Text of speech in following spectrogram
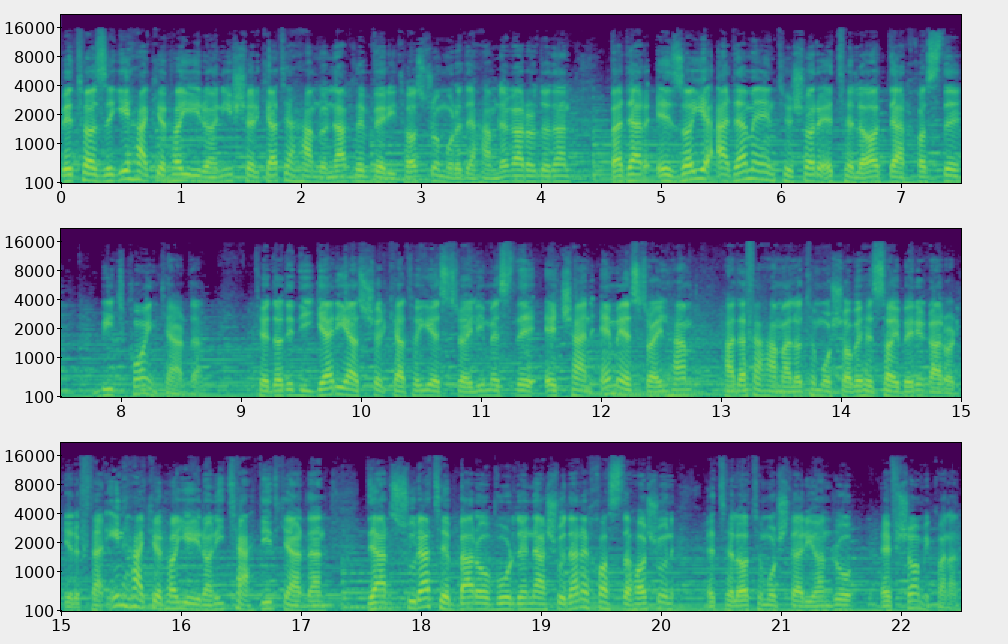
به تازگی هکرهای ایرانی شرکت حمل و نقل وریتاس را مورد حمله قرار دادند و در ازای عدم انتشار اطلاعات درخواست بیت کوین کردند. تعداد دیگری از شرکت های اسرائیلی مثل H&M اسرائیل هم هدف حملات مشابه سایبری قرار گرفتن. این هکرهای ایرانی تهدید کردند در صورت برآورده نشدن خواسته هاشون اطلاعات مشتریان رو افشا می‌کنند.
